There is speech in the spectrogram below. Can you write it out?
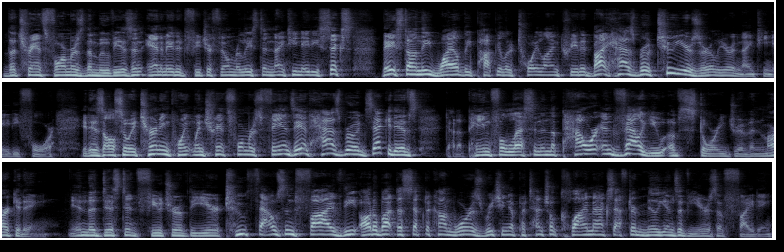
The Transformers the Movie is an animated feature film released in 1986 based on the wildly popular toy line created by Hasbro two years earlier in 1984. It is also a turning point when Transformers fans and Hasbro executives got a painful lesson in the power and value of story-driven marketing. In the distant future of the year 2005, the Autobot Decepticon war is reaching a potential climax after millions of years of fighting.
